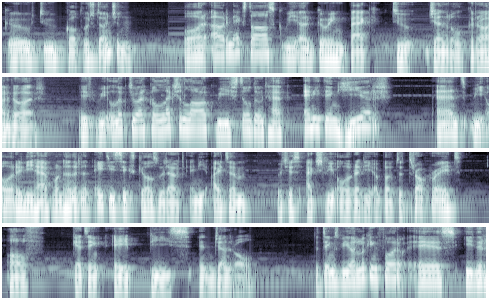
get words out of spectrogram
go to God Wars Dungeon. For our next task, we are going back to General Graardor. If we look to our collection log, we still don't have anything here. And we already have 186 kills without any item, which is actually already above the drop rate of getting a piece in general. The things we are looking for is either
